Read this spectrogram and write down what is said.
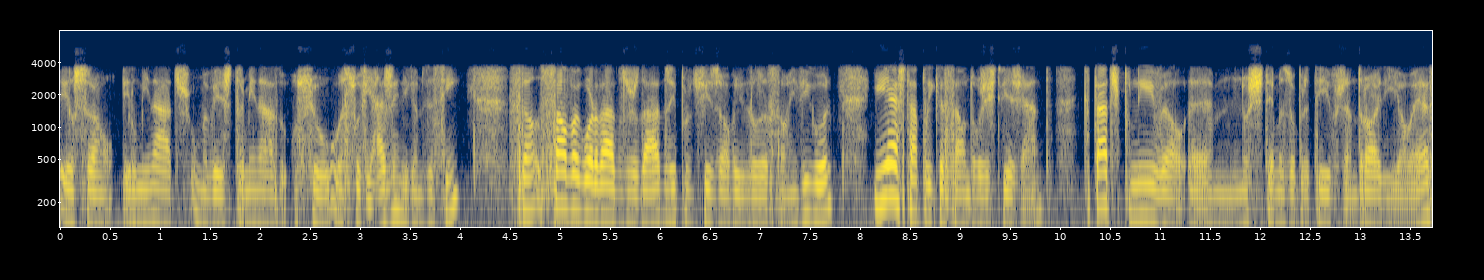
eles serão eliminados uma vez terminado o seu, a sua viagem, digamos assim. Serão salvaguardados os dados e protegidos à obrigação em vigor. E esta aplicação do registro viajante, que está disponível nos sistemas operativos Android e iOS,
